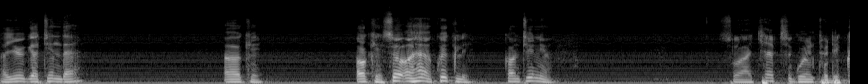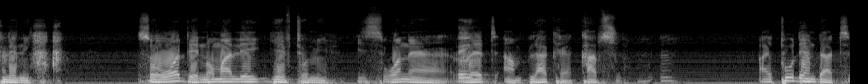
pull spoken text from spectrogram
Are you getting there? Okay. Okay. So uh quickly continue. So I kept going to the clinic. So what they normally give to me is one uh, red and black uh, capsule. I told them that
